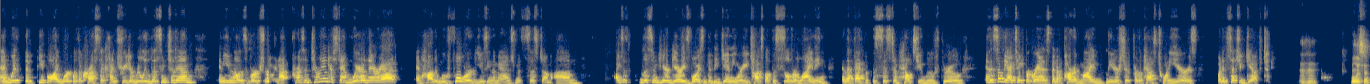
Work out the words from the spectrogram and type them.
And with the people I work with across the country to really listen to them. And even though it's virtual or not present, to really understand where they're at and how to move forward using the management system. Um, I just listened hear Gary's voice at the beginning where he talks about the silver lining and the fact that the system helps you move through and it's something I take for granted. It's been a part of my leadership for the past 20 years, but it's such a gift. Mm-hmm. Melissa?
